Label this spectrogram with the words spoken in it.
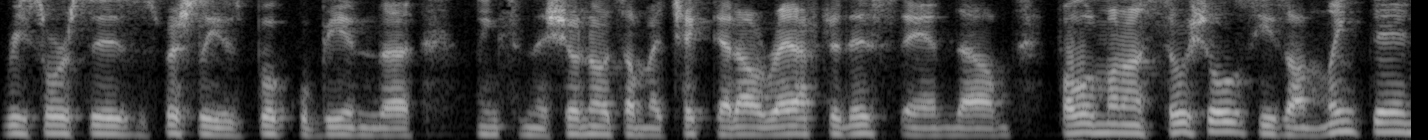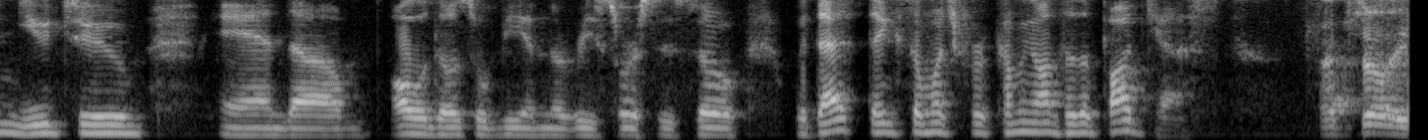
resources, especially his book, will be in the links in the show notes. I'm gonna check that out right after this, and um, follow him on our socials. He's on LinkedIn, YouTube, and um, all of those will be in the resources. So, with that, thanks so much for coming on to the podcast. Absolutely.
